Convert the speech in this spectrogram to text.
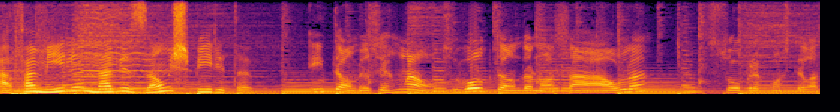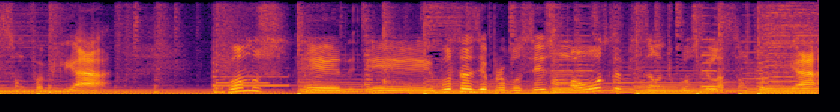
A família na visão espírita. Então, meus irmãos, voltando à nossa aula sobre a constelação familiar, vamos, é, é, vou trazer para vocês uma outra visão de constelação familiar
